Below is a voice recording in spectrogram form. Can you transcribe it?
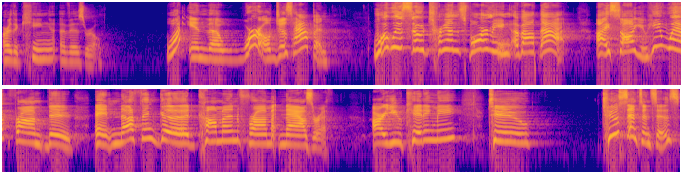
are the King of Israel. What in the world just happened? What was so transforming about that? I saw you. He went from, dude, ain't nothing good coming from Nazareth. Are you kidding me? To two sentences,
